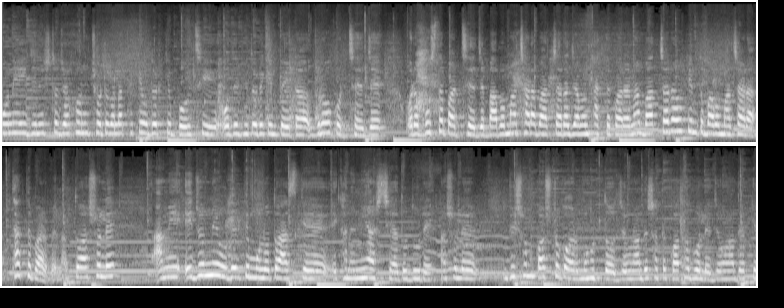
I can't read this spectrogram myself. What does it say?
মনে এই জিনিসটা যখন ছোটবেলা থেকে ওদেরকে বলছি, ওদের ভিতরে কিন্তু এটা গ্রো করছে যে, ওরা বুঝতে পারছে যে বাবা মা ছাড়া বাচ্চারা যেমন থাকতে পারে না, বাচ্চারাও কিন্তু বাবা মা ছাড়া থাকতে পারবে না। তো আসলে আমি এই জন্যই ওদেরকে মূলত আজকে এখানে নিয়ে আসছি এত দূরে। আসলে ভীষণ কষ্টকর মুহূর্ত যে ওনাদের সাথে কথা বলে, যে ওনাদেরকে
